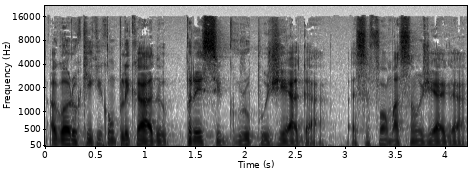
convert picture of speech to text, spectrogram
Agora o que é complicado para esse grupo GH, essa formação GH?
